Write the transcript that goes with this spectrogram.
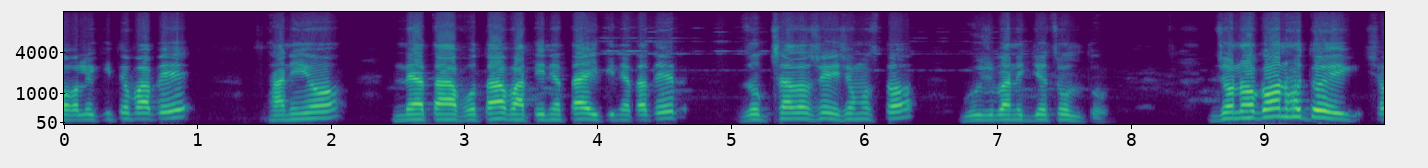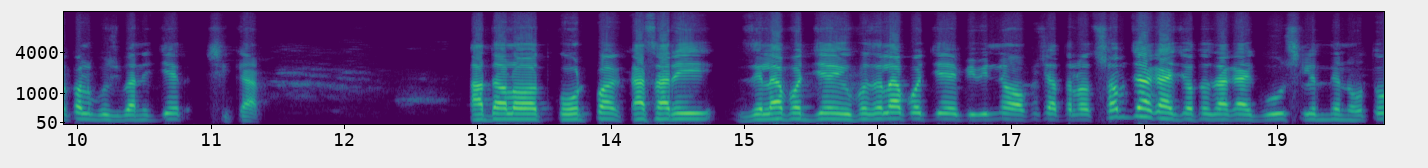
অলিখিতভাবে স্থানীয় নেতা ফোতা ভাতি নেতা, ইতি নেতাদের যোগ সাজসে এই সমস্ত ঘুষ বাণিজ্য চলতো। জনগণ হতো এই সকল ঘুষ বাণিজ্যের শিকার। আদালত, কোর্ট কাছারি, জেলা পর্যায়ে, উপজেলা পর্যায়ে, বিভিন্ন অফিস, আদালত, সব জায়গায়, যত জায়গায় ঘুষ লেনদেন হতো,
